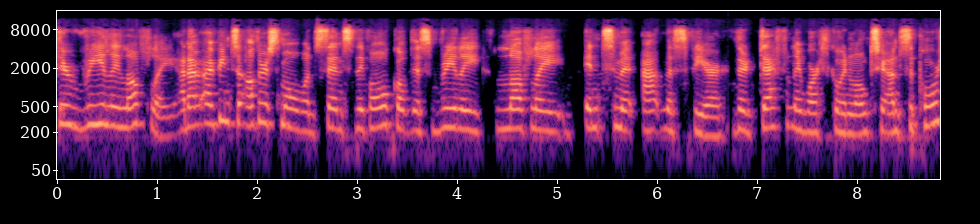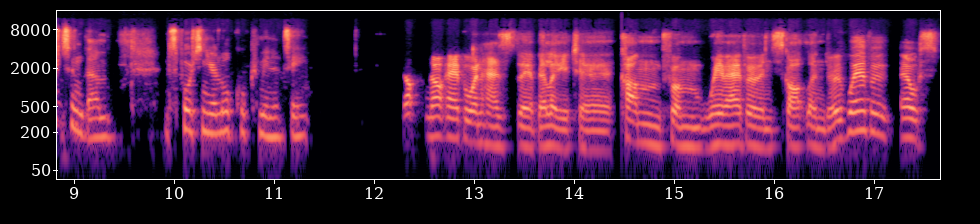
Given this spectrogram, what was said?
they're really lovely. And I, have been to other small ones since. They've all got this really lovely, intimate atmosphere. They're definitely worth going along to and supporting them and supporting your local community not, not everyone has the ability to come from wherever in Scotland or wherever else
